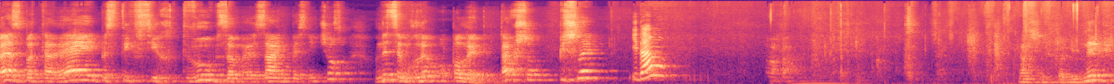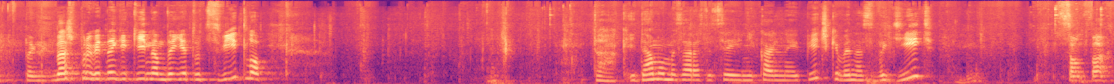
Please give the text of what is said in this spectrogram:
без батарей, без тих всіх труб, замерзань, без нічого, вони це могли опалити. Так що пішли. Ідемо? Наш провідник. Так, наш провідник, який нам дає тут світло. Так, ідемо ми зараз до цієї унікальної пічки. Ви нас ведіть. Сам факт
